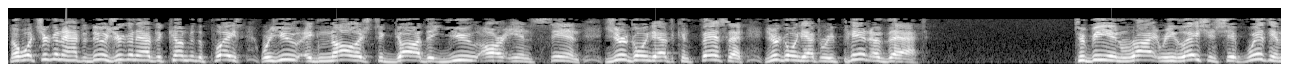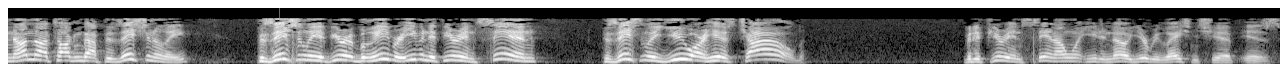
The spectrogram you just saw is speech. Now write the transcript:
Now what you're going to have to do is you're going to have to come to the place where you acknowledge to God that you are in sin. You're going to have to confess that. You're going to have to repent of that. To be in right relationship with Him. Now I'm not talking about positionally. Positionally, if you're a believer, even if you're in sin, Positionally, you are His child. But if you're in sin, I want you to know your relationship is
